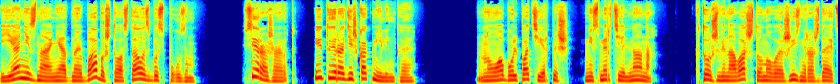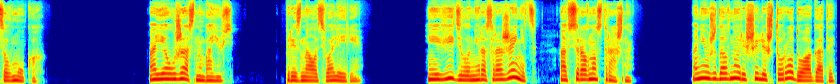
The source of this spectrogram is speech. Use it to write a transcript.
Я не знаю ни одной бабы, что осталась бы с пузом. Все рожают. И ты родишь как миленькая. Ну, а боль потерпишь. Не смертельна она. Кто же виноват, что новая жизнь рождается в муках? А я ужасно боюсь, призналась Валерия. И видела не раз роженец, а все равно страшно. Они уже давно решили, что роду Агаты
